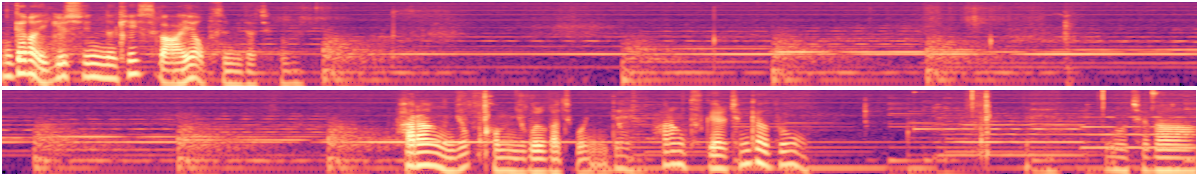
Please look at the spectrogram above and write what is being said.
상대가 이길 수 있는 케이스가 아예 없습니다 지금 파랑 6, 검 6을 가지고 있는데 파랑 두 개를 챙겨도 네, 뭐 제가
